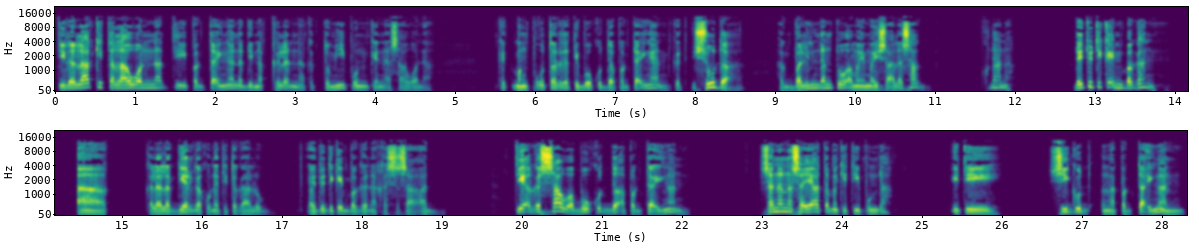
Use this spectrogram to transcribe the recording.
ti lalaki talawan na ti pagtaingan na dinakkelan na kat tumipon ken asawa na, ket mangputar da ti bukod da pagtaingan, ket isuda, hagbalindan to amay may sa alasag. Kunana, dayto ti kaimbagan, ah, kalalagyan nga kuna ti Tagalog, dayto ti kaimbagan na kasasaad. Ti agasawa bukod da apagtaingan. Sana nasaya ta makitipon da. Iti sigud nga pagtaingan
